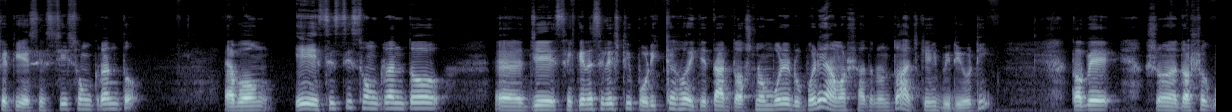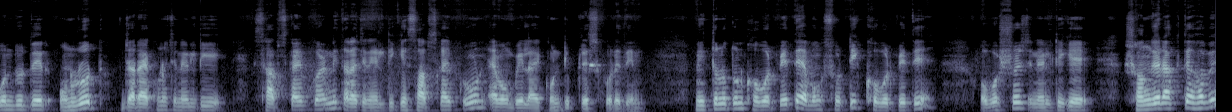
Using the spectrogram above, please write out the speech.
সেটি এসএসসি সংক্রান্ত এবং এই এসএসসি সংক্রান্ত যে সেকেন্ড এসএলএসটি পরীক্ষা হয়েছে তার দশ নম্বরের উপরে আমার সাধারণত আজকে এই ভিডিওটি। তবে দর্শক বন্ধুদের অনুরোধ, যারা এখনও চ্যানেলটি সাবস্ক্রাইব করেননি, তারা চ্যানেলটিকে সাবস্ক্রাইব করুন এবং বেল আইকনটি প্রেস করে দিন। নিত্য নতুন খবর পেতে এবং সঠিক খবর পেতে অবশ্যই চ্যানেলটিকে সঙ্গে রাখতে হবে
